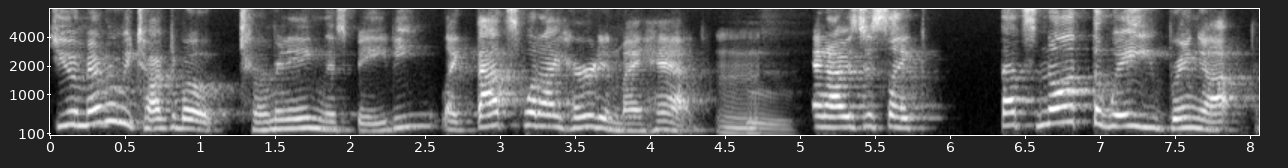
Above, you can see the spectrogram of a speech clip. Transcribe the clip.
do you remember we talked about terminating this baby? Like that's what I heard in my head. Mm. And I was just like, that's not the way you bring up,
